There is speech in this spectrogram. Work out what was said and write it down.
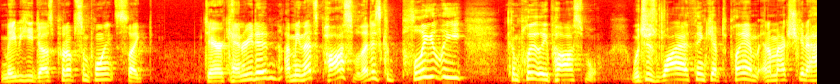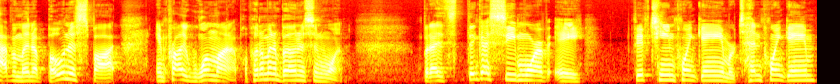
maybe he does put up some points like Derrick Henry did. I mean, that's possible. That is completely, completely possible. Which is why I think you have to play him. And I'm actually going to have him in a bonus spot in probably one lineup. I'll put him in a bonus in one. But I think I see more of a 15 point game or 10 point game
